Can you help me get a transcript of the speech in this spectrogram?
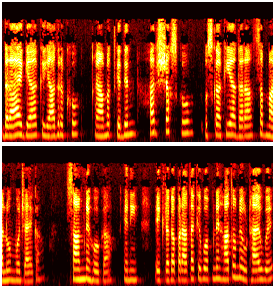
ڈرایا گیا کہ یاد رکھو، قیامت کے دن ہر شخص کو اس کا کیا درا سب معلوم ہو جائے گا۔ سامنے ہوگا۔ یعنی ایک جگہ پر آتا کہ وہ اپنے ہاتھوں میں اٹھائے ہوئے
